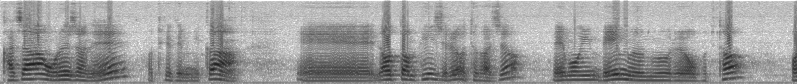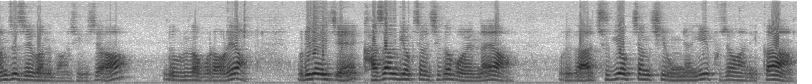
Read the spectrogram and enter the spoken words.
가장 오래전에 어떻게 됩니까? 에, 넣었던 페이지를 어떻게 하죠? 메모리 메인 메모리로부터 먼저 제거하는 방식이죠. 우리가 뭐라 그래요? 우리가 이제 가상 기억 장치가 뭐였나요? 우리가 주기억 장치 용량이 부족하니까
